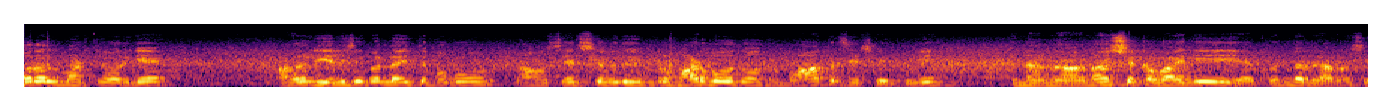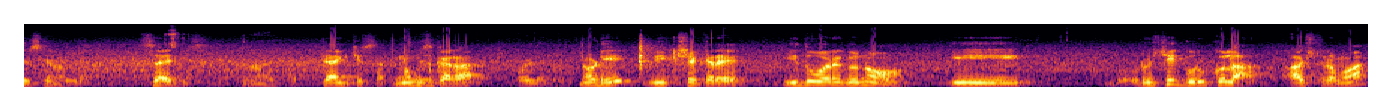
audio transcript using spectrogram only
ಓರಲ್ ಮಾಡ್ತೀವಿ ಅವ್ರಿಗೆ. ಅದರಲ್ಲಿ ಎಲಿಜಿಬಲ್ ಐತೆ ಮಗು ನಾವು ಸೇರಿಸ್ಕೋಬೋದು ಇಂಪ್ರೂವ್ ಮಾಡ್ಬೋದು ಅಂದ್ರೆ ಮಾತ್ರ ಸೇರಿಸ್ಕೊಂತೀವಿ. ಇನ್ನು ಅನ- ಅನಾವಶ್ಯಕವಾಗಿ ಬಂದರೆ ಯಾರನ್ನೂ ಸೇರಿಸ್ಕೊಳಲ್ಲ. ಸರಿ. ಆಯಿತು. ಥ್ಯಾಂಕ್ ಯು ಸರ್ ನಮಸ್ಕಾರ. ಒಳ್ಳೆಯದು ನೋಡಿ ವೀಕ್ಷಕರೇ ಇದುವರೆಗೂ ಈ ಋಷಿ ಗುರುಕುಲ ಆಶ್ರಮ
